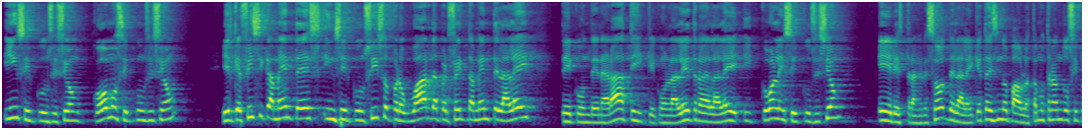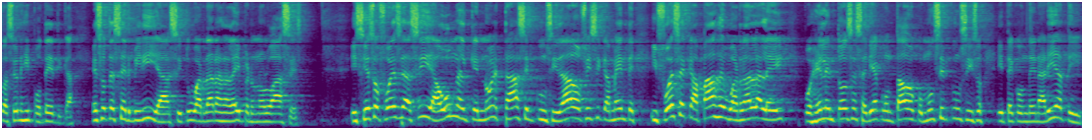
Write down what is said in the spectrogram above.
incircuncisión como circuncisión? Y el que físicamente es incircunciso, pero guarda perfectamente la ley, te condenará a ti que con la letra de la ley y con la incircuncisión eres transgresor de la ley. ¿Qué está diciendo Pablo? Está mostrando situaciones hipotéticas. Eso te serviría si tú guardaras la ley, pero no lo haces. Y si eso fuese así, aún el que no está circuncidado físicamente y fuese capaz de guardar la ley, pues él entonces sería contado como un circunciso y te condenaría a ti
